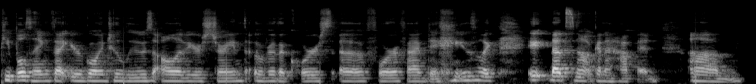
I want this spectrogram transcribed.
people think that you're going to lose all of your strength over the course of four or five days. like, it, that's not going to happen. Um,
